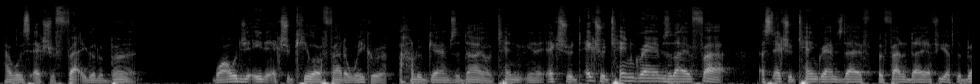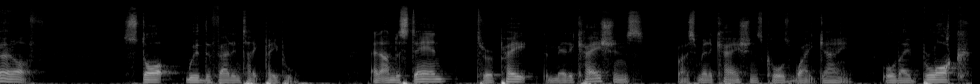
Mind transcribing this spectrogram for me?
have all this extra fat you've got to burn. Why would you eat an extra kilo of fat a week or 100 grams a day or 10, you know, extra, extra 10 grams a day of fat? That's an extra 10 grams a day of fat a day if you have to burn off. Stop with the fat intake, people. And understand, to repeat, the medications, most medications cause weight gain or they block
